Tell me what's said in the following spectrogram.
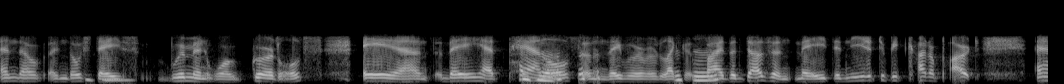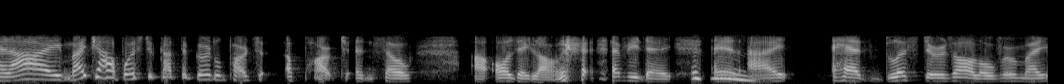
and the, in those Mhm. days women wore girdles and they had panels and they were like Mhm. by the dozen made and needed to be cut apart and i my job was to cut the girdle parts apart and so uh, all day long every day and I had blisters all over my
